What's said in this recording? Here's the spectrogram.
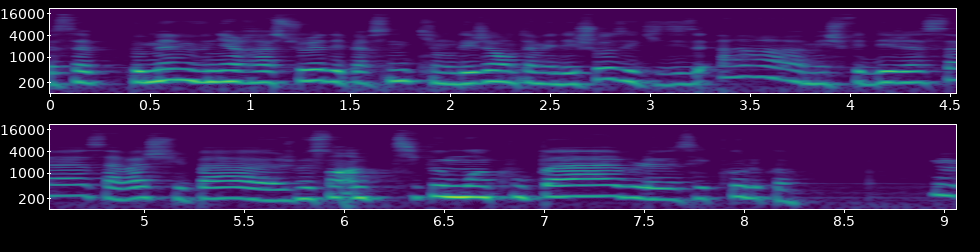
ça peut même venir rassurer des personnes qui ont déjà entamé des choses et qui se disent ah mais je fais déjà ça ça va je suis pas je me sens un petit peu moins coupable c'est cool quoi Mm.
